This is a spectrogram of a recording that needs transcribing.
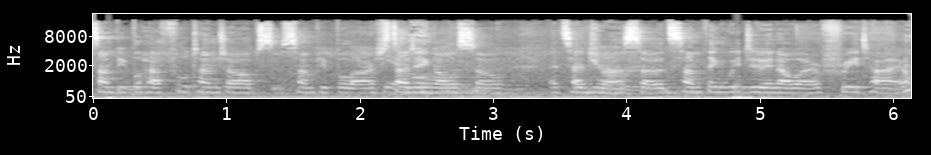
Some people have full-time jobs. Some people are studying also, etc. Yeah. So it's something we do in our free time.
